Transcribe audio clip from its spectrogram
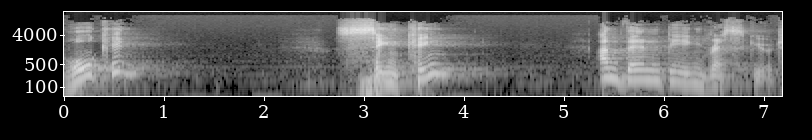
walking, sinking, and then being rescued.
